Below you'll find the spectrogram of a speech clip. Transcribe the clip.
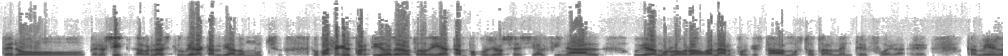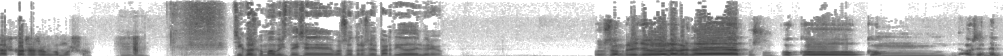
pero, pero sí, la verdad es que hubiera cambiado mucho. Lo que pasa es que el partido del otro día tampoco yo sé si al final hubiéramos logrado ganar porque estábamos totalmente fuera. ¿eh? También las cosas son como son. Chicos, ¿cómo visteis eh, vosotros el partido del Breo? Pues hombre, yo la verdad, pues un poco con, o sea, de-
